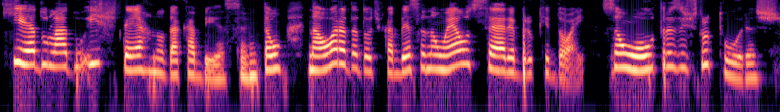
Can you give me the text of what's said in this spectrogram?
que é do lado externo da cabeça. Então, na hora da dor de cabeça, não é o cérebro que dói, são outras estruturas.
